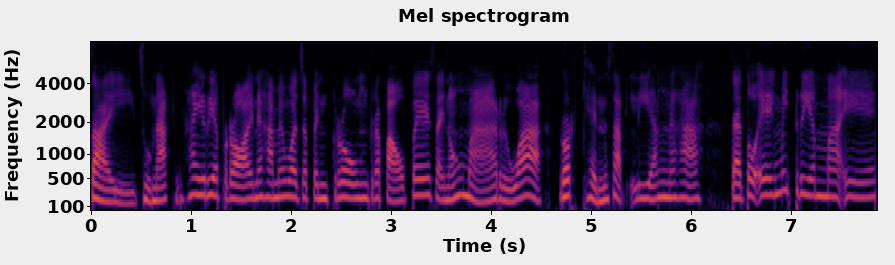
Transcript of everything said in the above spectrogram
ใส่สุนัขให้เรียบร้อยนะคะ ไม่ว่าจะเป็นกรงกระเป๋าเป้ใส่น้องหมา หรือว่ารถเข็นสัตว์เลี้ยงนะคะ แต่ตัวเองไม่เตรียมมาเอง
